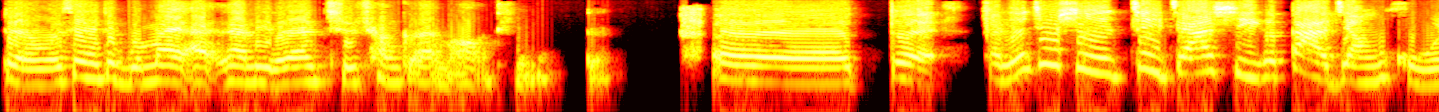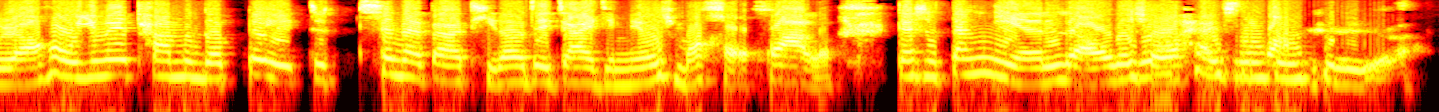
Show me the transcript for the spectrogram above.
对我现在就不卖案案例了，但是其实唱歌还蛮好听的，对。呃，对，反正就是这家是一个大江湖，然后因为他们的背，就现在大家提到这家已经没有什么好话了，但是当年聊的时候还是风血雨了。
